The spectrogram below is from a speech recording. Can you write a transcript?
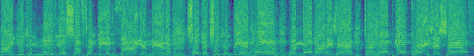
Right, you can move yourself from the environment so that you can be at home when nobody somebody's to help your crazy self?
